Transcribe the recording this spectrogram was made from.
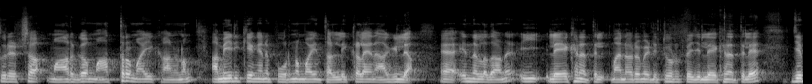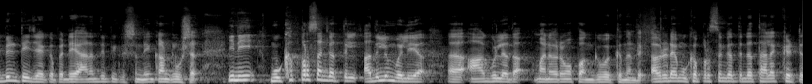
സുരക്ഷാ മാർഗം മാത്രമായി കാണണം. അമേരിക്ക അങ്ങനെ പൂർണമായും തള്ളിക്കളയാനാകില്ല എന്നുള്ളതാണ് ഈ ലേഖനത്തിൽ മനോരമ എഡിറ്റോറിയൽ പേജിൽ ലേഖനത്തിലെ ജെബിൻ ടി ജേക്കബിന്റെ ആനന്ദ് പി കൃഷ്ണന്റെയും കൺക്ലൂഷൻ ഇനി മുഖപ്രസംഗത്തിൽ അതിലും വലിയ ആകുലത മനോരമ പങ്കുവെക്കുന്നുണ്ട്. അവരുടെ മുഖപ്രസംഗത്തിന്റെ തലക്കെട്ട്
